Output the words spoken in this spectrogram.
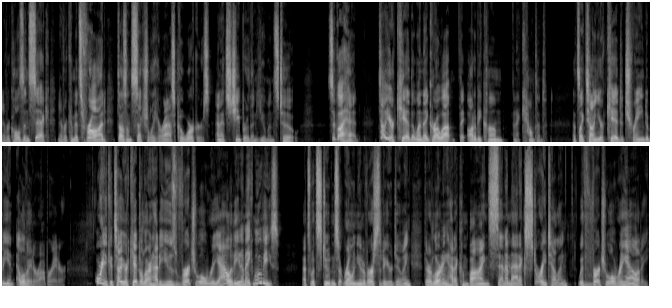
never calls in sick, never commits fraud, doesn't sexually harass coworkers, and it's cheaper than humans too. So go ahead, tell your kid that when they grow up, they ought to become an accountant. That's like telling your kid to train to be an elevator operator. Or you could tell your kid to learn how to use virtual reality to make movies. That's what students at Rowan University are doing. They're learning how to combine cinematic storytelling with virtual reality.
